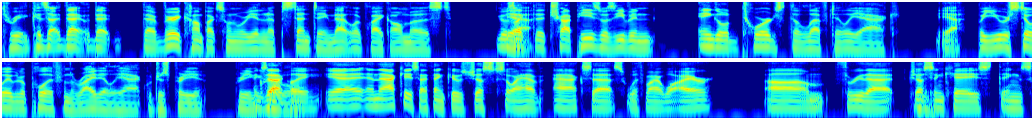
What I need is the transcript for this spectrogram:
three because that that that very complex one where you ended up stenting, that looked like almost it was yeah. like the TrapEase was even angled towards the left iliac. Yeah. But you were still able to pull it from the right iliac, which was pretty pretty incredible. exactly. Yeah, in that case, I think it was just so I have access with my wire um, through that, just in case things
